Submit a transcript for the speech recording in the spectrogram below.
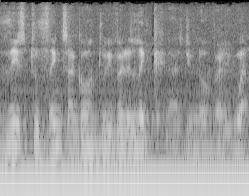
These two things are going to be very linked, as you know very well.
